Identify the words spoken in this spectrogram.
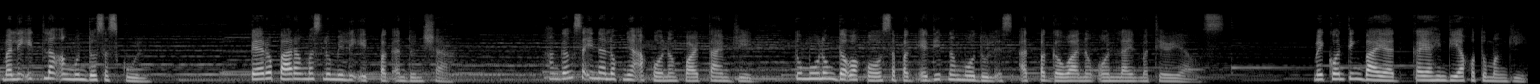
Maliit lang ang mundo sa school. Pero parang mas lumiliit pag andun siya. Hanggang sa inalok niya ako ng part-time gig, tumulong daw ako sa pag-edit ng modules at paggawa ng online materials. May konting bayad kaya hindi ako tumanggi.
